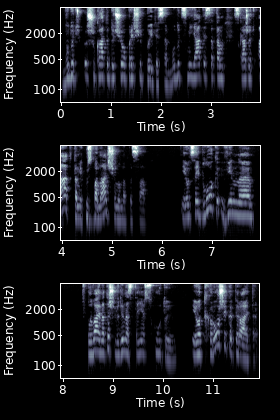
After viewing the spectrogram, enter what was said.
будуть шукати до чого причепитися, будуть сміятися там, скажуть, а ти там якусь банальщину написав. І оцей блок він е, впливає на те, що людина стає скутою. І от хороший копірайтер,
